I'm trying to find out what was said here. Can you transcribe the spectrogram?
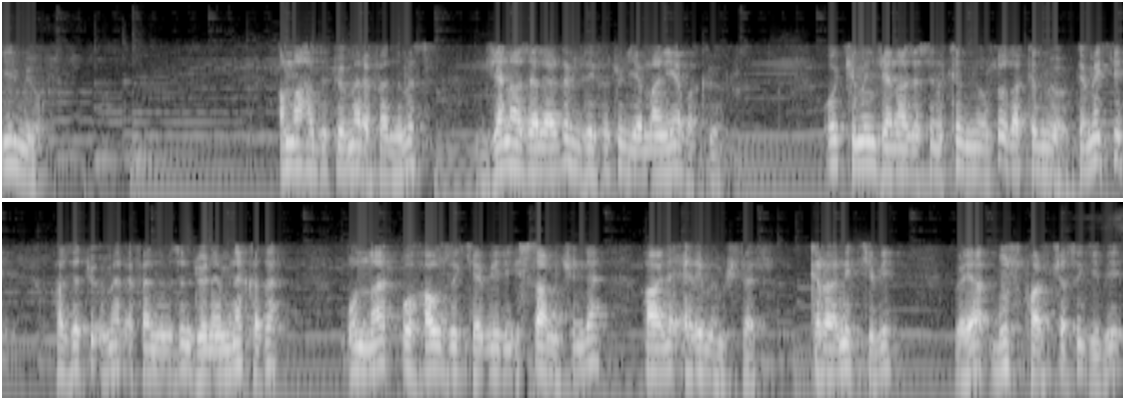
bilmiyor. Ama Hazreti Ömer Efendimiz cenazelerde Hüzeyfetül Yemani'ye bakıyor. O kimin cenazesini kılmıyorsa o da kılmıyor. Demek ki Hazreti Ömer Efendimizin dönemine kadar onlar o havzu kebiri İslam içinde hale erimemişler. Granit gibi veya buz parçası gibi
